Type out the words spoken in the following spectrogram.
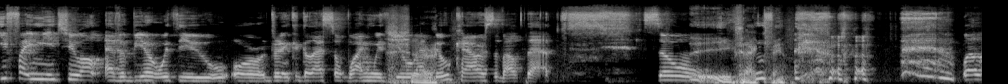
if I meet you, I'll have a beer with you or drink a glass of wine with you, sure. and who cares about that? So eh, exactly. well,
